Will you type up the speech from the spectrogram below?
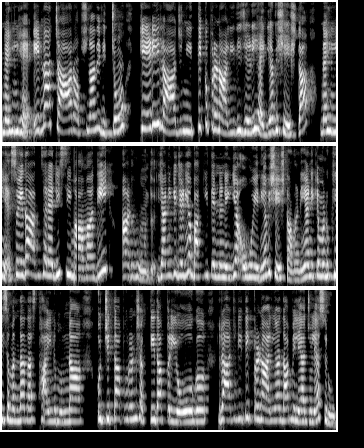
ਨਹੀਂ ਹੈ? ਇਹਨਾਂ ਚਾਰ ਆਪਸ਼ਨਾਂ ਦੇ ਵਿੱਚੋਂ ਕਿਹੜੀ ਰਾਜਨੀਤਿਕ ਪ੍ਰਣਾਲੀ ਦੀ ਜਿਹੜੀ ਹੈਗੀ ਆ ਵਿਸ਼ੇਸ਼ਤਾ ਨਹੀਂ ਹੈ? ਸੋ ਇਹਦਾ ਆਨਸਰ ਹੈ ਜੀ ਸੀਮਾਵਾਂ ਦੀ ਅਣਹੋਂਦ ਯਾਨੀ ਕਿ ਜਿਹੜੀਆਂ ਬਾਕੀ ਤਿੰਨ ਨੇਗੀਆਂ, ਉਹ ਇਹਦੀਆਂ ਵਿਸ਼ੇਸ਼ਤਾਵਾਂ ਨੇ। ਯਾਨੀ ਕਿ ਮਨੁੱਖੀ ਸੰਬੰਧਾਂ ਦਾ ਸਥਾਈ ਨਮੂਨਾ, ਉਚਿਤਾਪੂਰਨ ਸ਼ਕਤੀ ਦਾ ਪ੍ਰਯੋਗ, ਰਾਜਨੀਤਿਕ ਪ੍ਰਣਾਲੀਆਂ ਦਾ ਮਿਲਿਆ ਜੁਲਿਆ ਸਰੂਪ।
